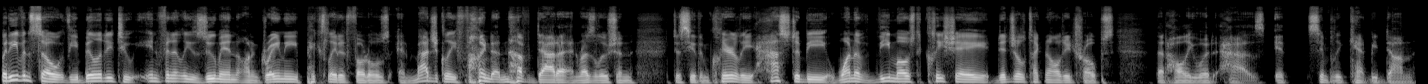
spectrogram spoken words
But even so, the ability to infinitely zoom in on grainy, pixelated photos and magically find enough data and resolution to see them clearly has to be one of the most cliche digital technology tropes that Hollywood has. It simply can't be done.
